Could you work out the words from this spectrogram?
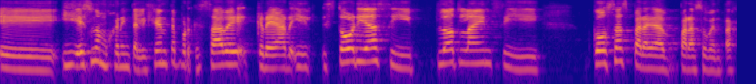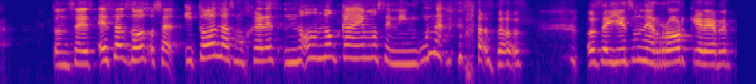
eh, y es una mujer inteligente porque sabe crear historias y plotlines y cosas para, para su ventaja. Entonces, esas dos, o sea, y todas las mujeres no, no caemos en ninguna de esas dos. O sea, y es un error querer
